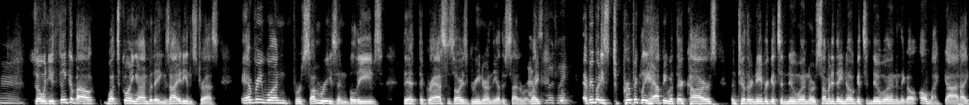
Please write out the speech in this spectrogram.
Mm. So when you think about what's going on with anxiety and stress, everyone for some reason believes that the grass is always greener on the other side of it, right? Absolutely. Everybody's perfectly happy with their cars until their neighbor gets a new one or somebody they know gets a new one and they go, "Oh my god, I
